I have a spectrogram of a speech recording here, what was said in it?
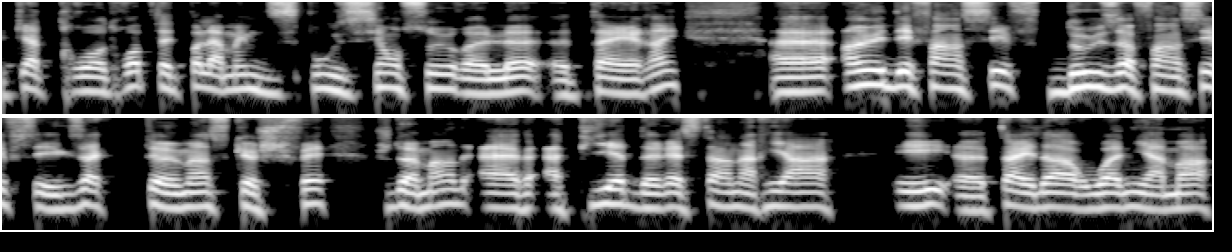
4-3-3. Euh, Peut-être pas la même disposition sur le terrain. un défensif, deux offensifs, c'est exactement ce que je fais. Je demande à, Piette de rester en arrière et Taider Wanyama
